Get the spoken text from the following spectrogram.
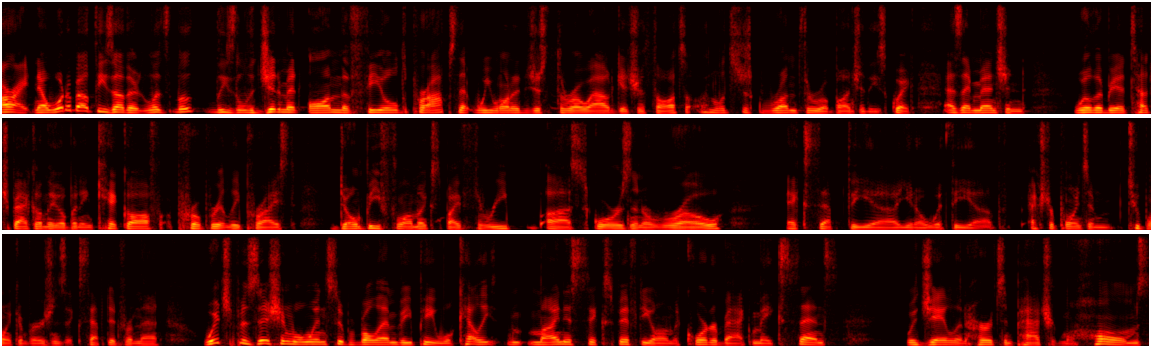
All right, now what about these other let's let, these legitimate on the field props that we wanted to just throw out, get your thoughts on? Let's just run through a bunch of these quick. As I mentioned, will there be a touchback on the opening kickoff, appropriately priced? Don't be flummoxed by three uh, scores in a row, except the uh, you know with the uh, extra points and two point conversions accepted from that. Which position will win Super Bowl MVP? Well, Kelley minus six fifty on the quarterback makes sense with Jalen Hurts and Patrick Mahomes.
